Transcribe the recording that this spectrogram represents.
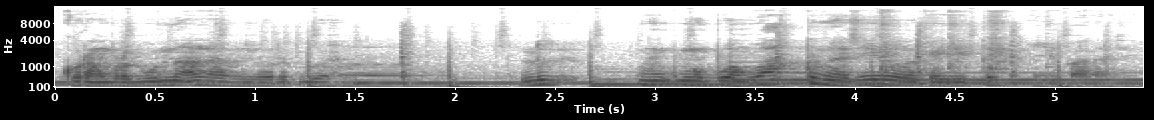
kurang berguna lah menurut gue Hmm, lu nge- ngebuang waktu nggak sih kalau kayak gitu? Iya parah sih.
